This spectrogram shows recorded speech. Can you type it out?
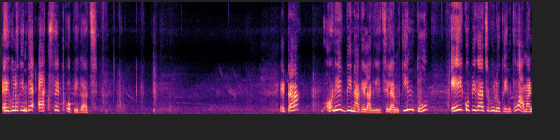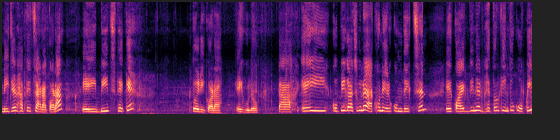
এইগুলো কিন্তু এক সেট কপি গাছ। এটা অনেক দিন আগে লাগিয়েছিলাম, কিন্তু এই কপি গাছগুলো কিন্তু আমার নিজের হাতে চারা করা, এই বীজ থেকে তৈরি করা এইগুলো তা এই কপি গাছগুলো এখন এরকম দেখছেন এই কয়েকদিনের ভেতর কিন্তু কপি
